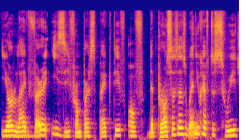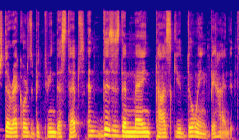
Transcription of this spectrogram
your life very easy from perspective of the processes when you have to switch the records between the steps and this is the main task you're doing behind it.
